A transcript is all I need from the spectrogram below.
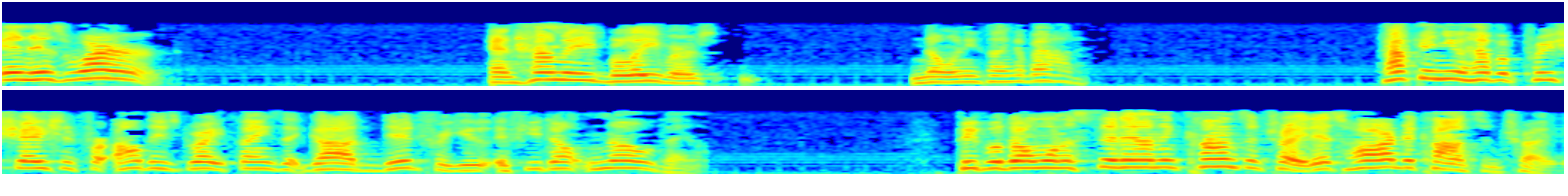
in His Word. And how many believers know anything about it? How can you have appreciation for all these great things that God did for you if you don't know them? People don't want to sit down and concentrate. It's hard to concentrate.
